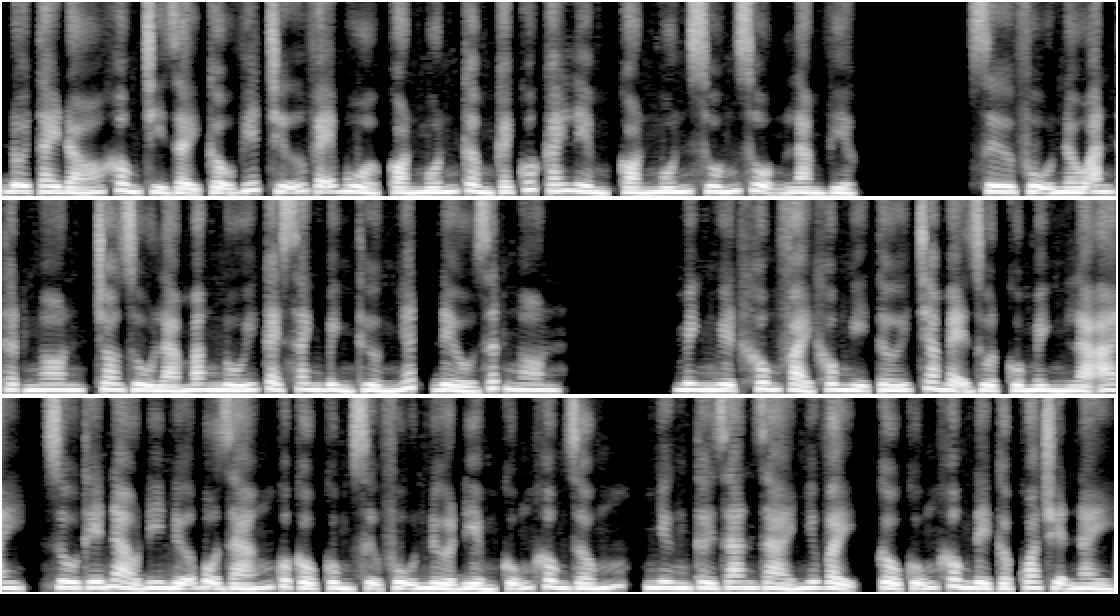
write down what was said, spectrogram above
đôi tay đó không chỉ dạy cậu viết chữ vẽ bùa, còn muốn cầm cái cuốc cái liềm, còn muốn xuống ruộng làm việc. Sư phụ nấu ăn thật ngon, cho dù là măng núi cải xanh bình thường nhất đều rất ngon. Minh Nguyệt không phải không nghĩ tới cha mẹ ruột của mình là ai, dù thế nào đi nữa bộ dáng của cậu cùng sự phụ nửa điểm cũng không giống, nhưng thời gian dài như vậy, cậu cũng không đề cập qua chuyện này,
